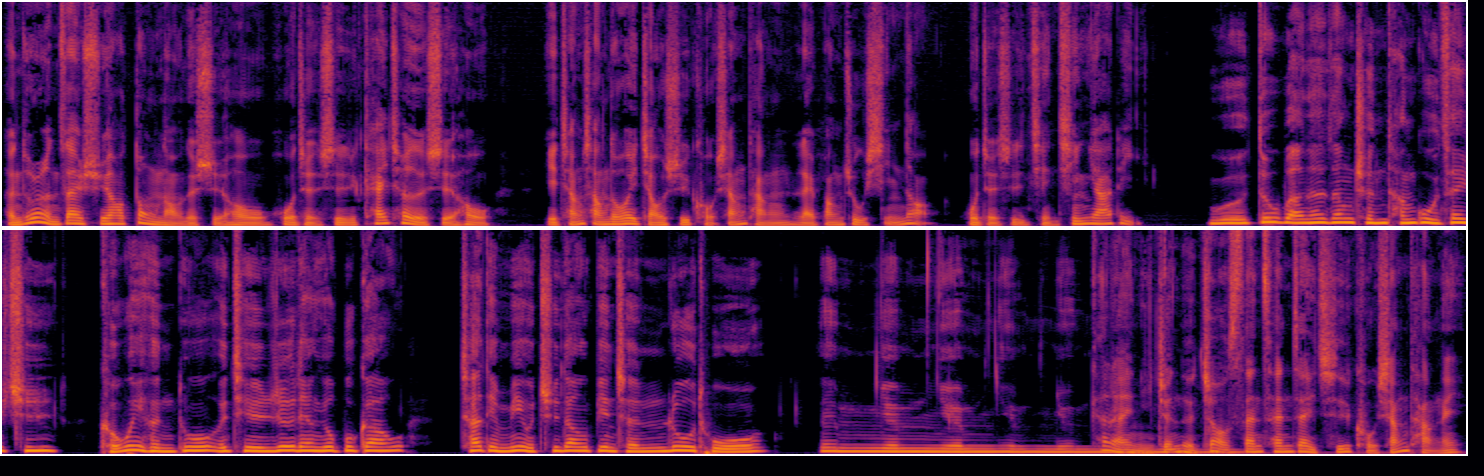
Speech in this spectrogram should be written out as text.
很多人在需要动脑的时候，或者是开车的时候，也常常都会嚼食口香糖来帮助醒脑。或者是减轻压力，我都把它当成糖果在吃，口味很多，而且热量又不高，差点没有吃到变成骆驼。嗯嗯嗯嗯嗯，看来你真的照三餐在吃口香糖诶。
